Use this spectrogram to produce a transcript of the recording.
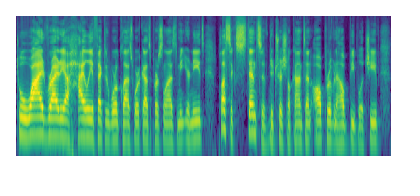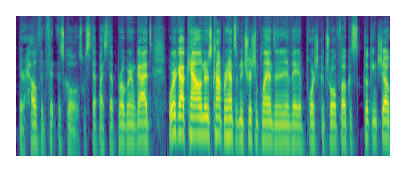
to a wide variety of highly effective world class workouts personalized to meet your needs, plus extensive nutritional content, all proven to help people achieve their health and fitness goals with step by step program guides, workout calendars, comprehensive nutrition plans, and an innovative portion control focused cooking show.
